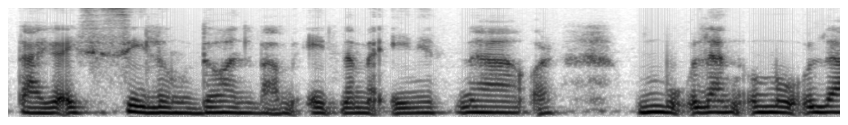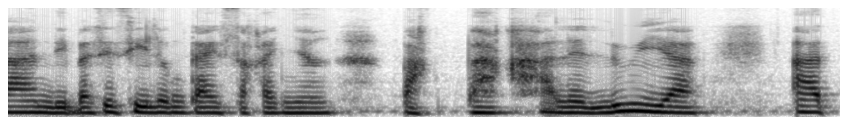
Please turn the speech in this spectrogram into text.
Tayo ay sisilong doon, ba? Mainit na mainit na, or umuulan, umuulan, di ba? Sisilong tayo sa kanyang pakpak. Hallelujah. At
